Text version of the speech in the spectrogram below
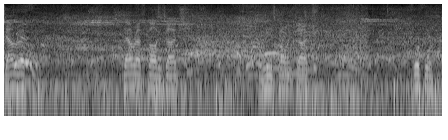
Down ref. Down ref's calling touch. And he's calling touch. 4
